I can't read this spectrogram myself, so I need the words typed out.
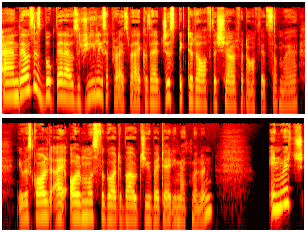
And there was this book that I was really surprised by because I had just picked it off the shelf and off it somewhere. It was called I Almost Forgot About You by Terry McMillan, in which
